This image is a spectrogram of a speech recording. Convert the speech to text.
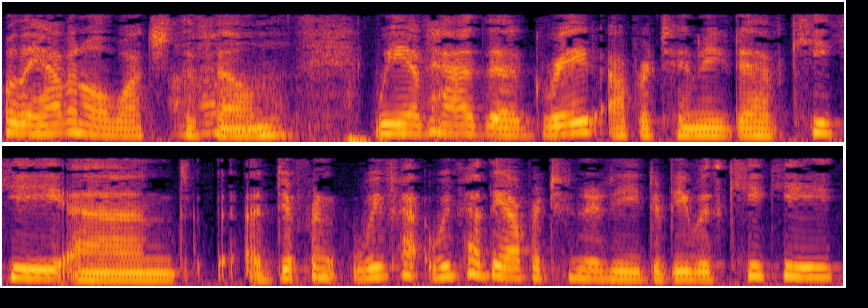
Well, they haven't all watched the ah. film. We have had the great opportunity to have Kiki and a different. We've had we've had the opportunity to be with Kiki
